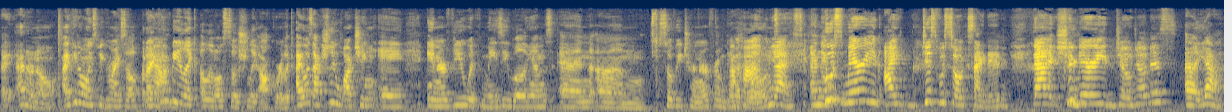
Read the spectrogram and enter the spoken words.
I, I don't know. I can only speak for myself, but I can be like a little socially awkward. Like I was actually watching a interview with Maisie Williams and um, Sophie Turner from Game of Uh-huh, Thrones. yes. and Who's married? I just was so excited that she married Joe Jonas. uh, yeah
